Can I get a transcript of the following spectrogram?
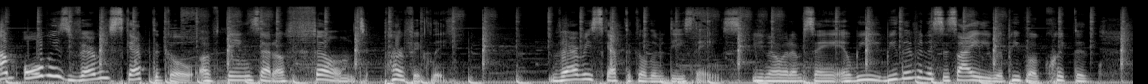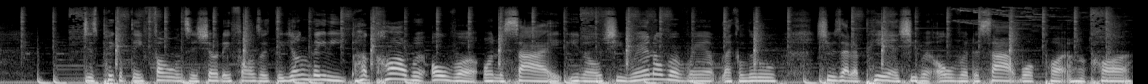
I'm always very skeptical of things that are filmed perfectly. Very skeptical of these things. You know what I'm saying? And we we live in a society where people are quick to just pick up their phones and show their phones. Like the young lady, her car went over on the side. You know, she ran over a ramp like a little. She was at a pier and she went over the sidewalk part, and her car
